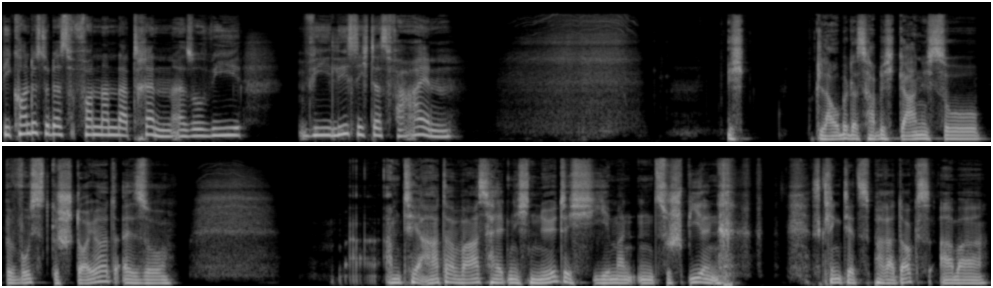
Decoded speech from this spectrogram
Wie konntest du das voneinander trennen? Also wie, wie ließ sich das vereinen? Ich glaube, das habe ich gar nicht so bewusst gesteuert. Also am Theater war es halt nicht nötig, jemanden zu spielen. Es klingt jetzt paradox, aber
